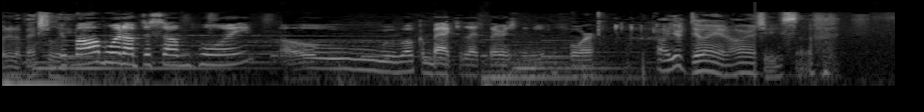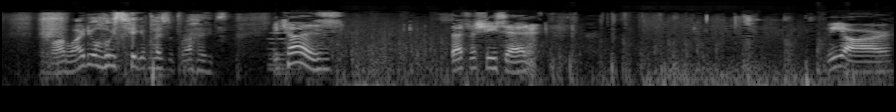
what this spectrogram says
but it eventually. Your mom went up to some point. Oh, welcome back to Let's Play Resident Evil 4. Oh, you're doing it, aren't you, you son of a... Mom, why do you always take it by surprise? Because that's what she said. We are.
